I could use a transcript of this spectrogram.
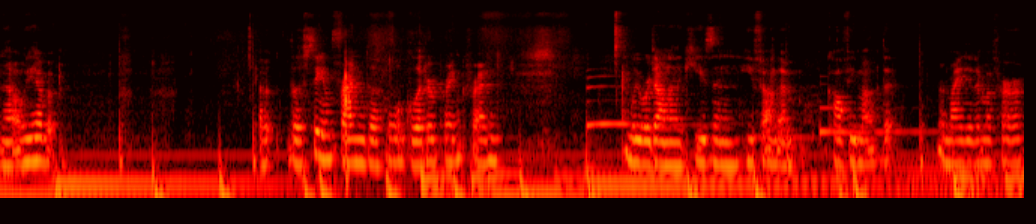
No, we have a, a, the same friend, the whole glitter prank friend. We were down in the Keys and he found a coffee mug that reminded him of her.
